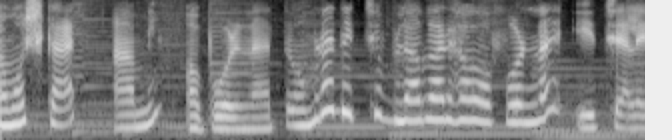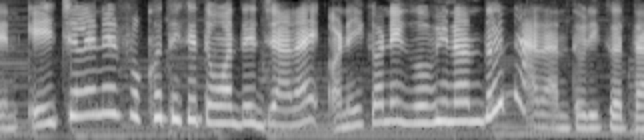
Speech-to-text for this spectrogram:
নমস্কার, আমি অপর্ণা। তোমরা দেখছ ব্লগার হাও অপর্ণা, এই চ্যানেল। এই চ্যানেলের পক্ষ থেকে তোমাদের জানাই অনেক অনেক অভিনন্দন আর আন্তরিকতা।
